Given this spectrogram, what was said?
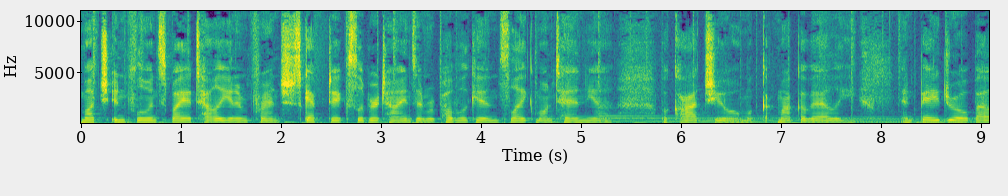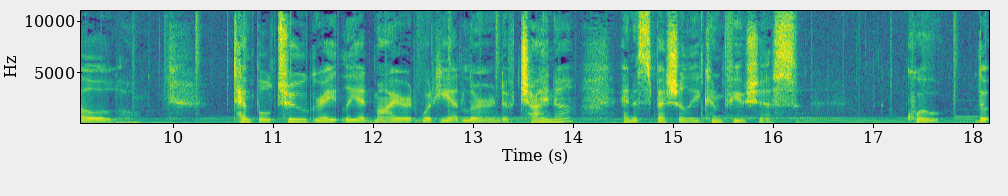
much influenced by Italian and French skeptics, libertines, and Republicans like Montaigne, Boccaccio, Machiavelli, and Padre Paolo. Temple too greatly admired what he had learned of China and especially Confucius. Quote, the,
